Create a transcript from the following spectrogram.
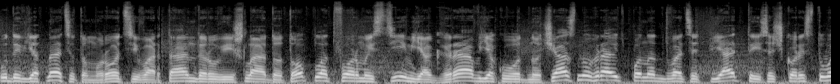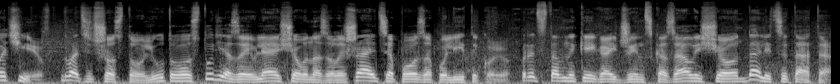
У 19-му році War Thunder увійшла до топ-платформи Steam як гра, в яку одночасно грають понад 25 тисяч користувачів. 26 лютого студія заявляє, що вона залишається поза політикою. Представники Гайджин сказали, що далі цитата:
